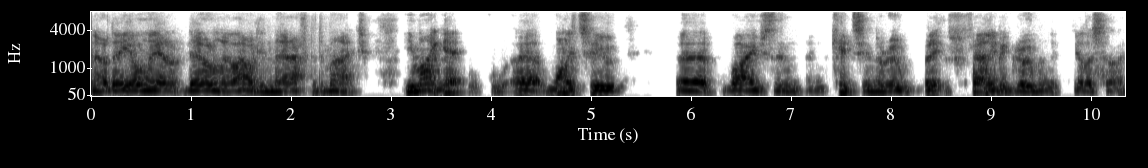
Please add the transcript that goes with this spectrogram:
know they only are they're only allowed in there after the match. You might get uh, one or two uh, wives and, and, kids in the room, but it's a fairly big room on the other side.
